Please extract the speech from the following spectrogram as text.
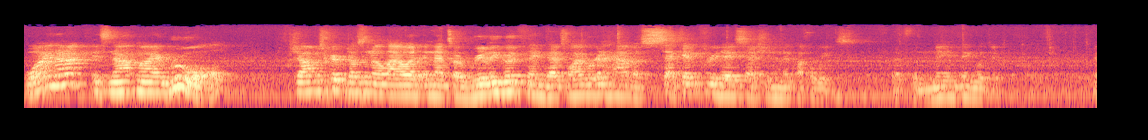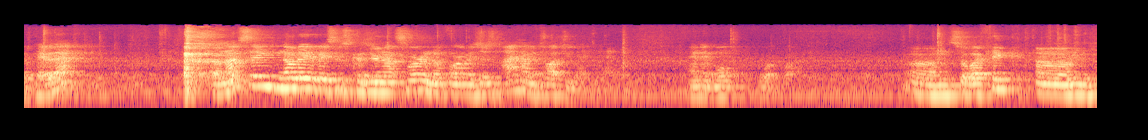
Why not? It's not my rule. JavaScript doesn't allow it, and that's a really good thing. That's why we're going to have a second three day session in a couple weeks. That's the main thing we'll do. You okay with that? So I'm not saying no databases because you're not smart enough for them. It's just I haven't taught you that yet, and it won't work well. Um, so I think um,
